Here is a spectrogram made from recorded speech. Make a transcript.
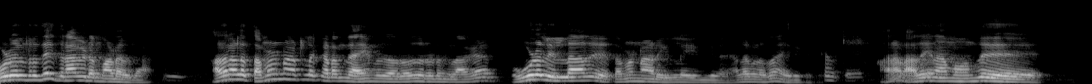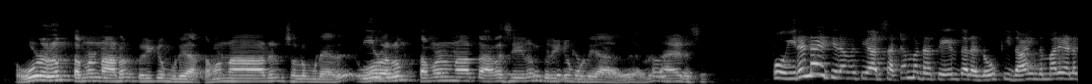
ஊழல்ன்றதே திராவிட மாடல் தான். அதனால தமிழ்நாட்டில் கடந்த ஐம்பது அறுபது வருடங்களாக ஊழல் இல்லாத தமிழ்நாடு இல்லை என்கிற அளவில் தான் இருக்குது. அதனால் அதை நாம் வந்து ஊழலும் தமிழ்நாடும் பிரிக்க முடியாது. தமிழ்நாடுன்னு சொல்ல முடியாது. ஊழலும் தமிழ்நாட்டு அரசியலும் பிரிக்க முடியாது. அப்படின்னு. ஆயிடுச்சு. இப்போ இரண்டாயிரத்தி இருபத்தி ஆறு சட்டமன்ற தேர்தலை நோக்கி தான் இந்த மாதிரியான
